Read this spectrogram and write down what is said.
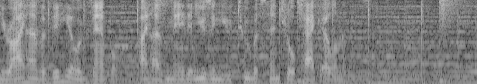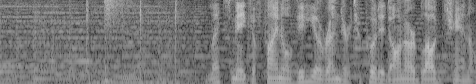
Here I have a video example, I have made it using YouTube Essential Pack elements. Let's make a final video render to put it on our blog channel.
